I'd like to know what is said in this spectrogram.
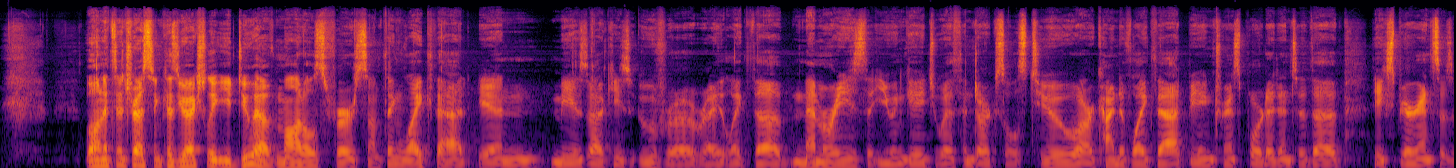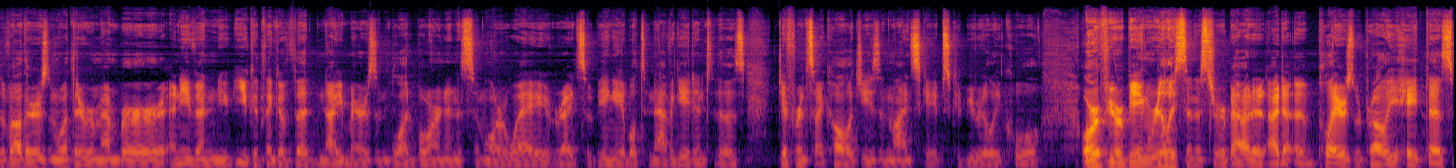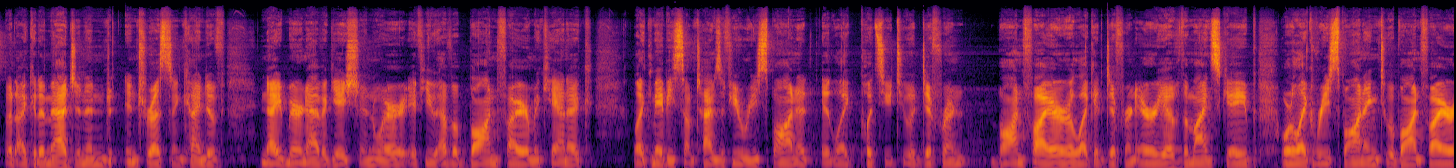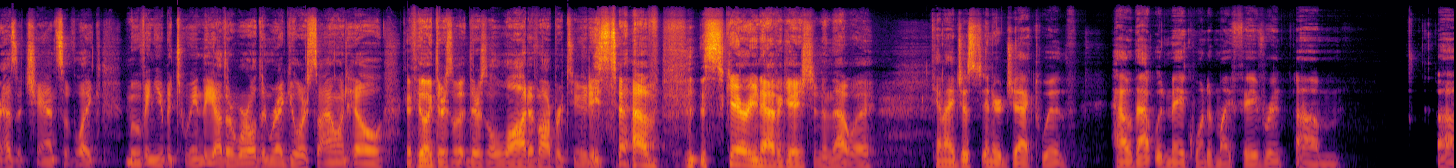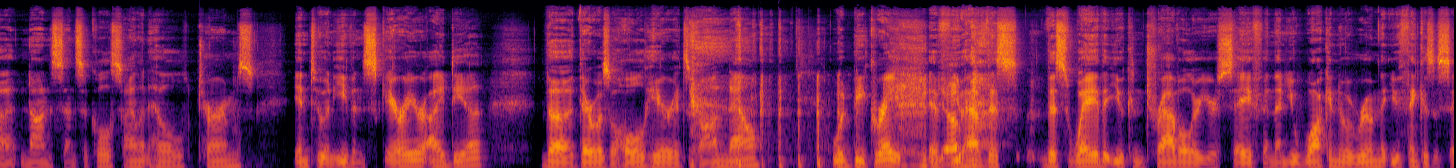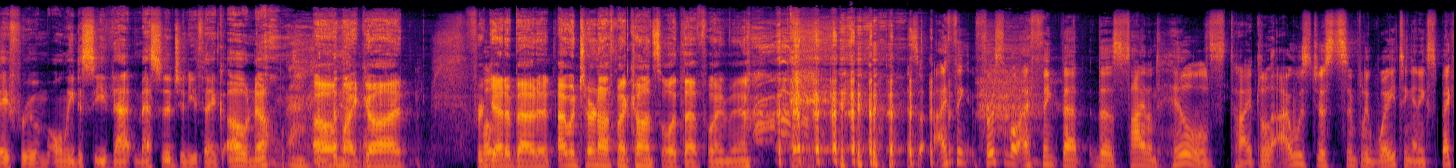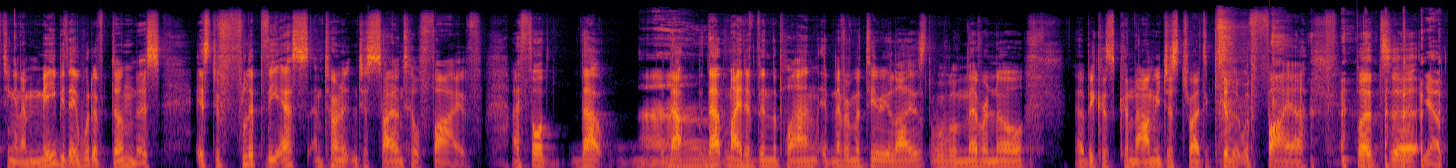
Well, and it's interesting because you actually you do have models for something like that in Miyazaki's oeuvre, right? Like the memories that you engage with in Dark Souls 2 are kind of like that being transported into the the experiences of others and what they remember. And even you, you could think of the nightmares in bloodborne in a similar way right? So being able to navigate into those different psychologies and mindscapes could be really cool. Or if you were being really sinister about it uh, players would probably hate this but i could imagine an interesting kind of nightmare navigation where if you have a bonfire mechanic like maybe sometimes if you respawn it it like puts you to a different bonfire, like a different area of the mindscape, or like respawning to a bonfire has a chance of like moving you between the other world and regular Silent Hill. I feel like there's a, there's a lot of opportunities to have scary navigation in that way. Can I just interject with how that would make one of my favorite um, uh, nonsensical Silent Hill terms into an even scarier idea? The there was a hole here, it's gone now. would be great if yep. you have this this way that you can travel or you're safe and then you walk into a room that you think is a safe room only to see that message and you think oh no. Oh my god. Forget well, about it. I would turn off my console at that point man. So i think first of all i think that the silent hills title i was just simply waiting and expecting and maybe they would have done this is to flip the s and turn it into silent hill 5 i thought that that that ah. might have been the plan. It never materialized. We will never know uh, because Konami just tried to kill it with fire. but uh, yep.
